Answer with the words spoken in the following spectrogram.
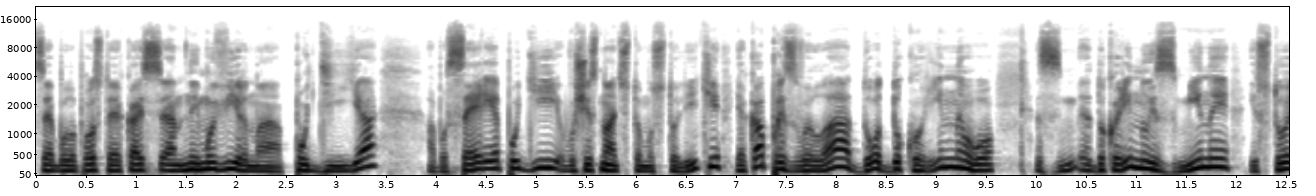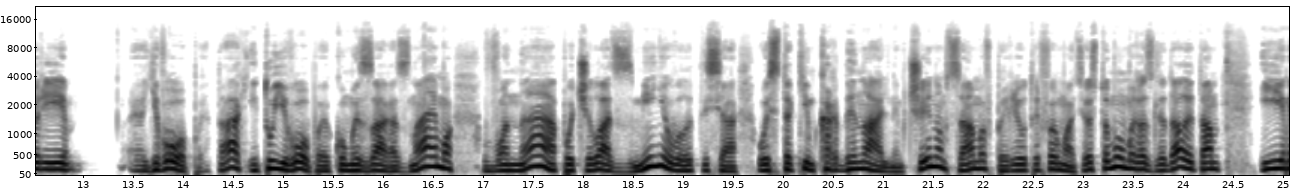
Це була просто якась е, неймовірна подія. Або серія подій в 16 столітті, яка призвела до докорінного, докорінної зміни історії Європи, так, і ту Європу, яку ми зараз знаємо, вона почала змінюватися ось таким кардинальним чином саме в період реформації. Ось тому ми розглядали там і.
